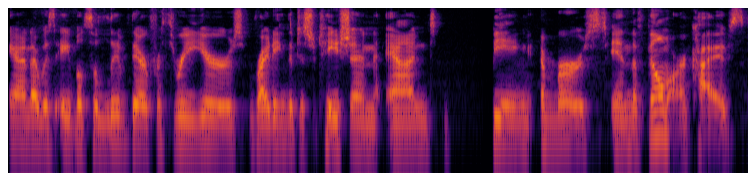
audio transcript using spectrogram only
and I was able to live there for three years writing the dissertation and being immersed in the film archives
